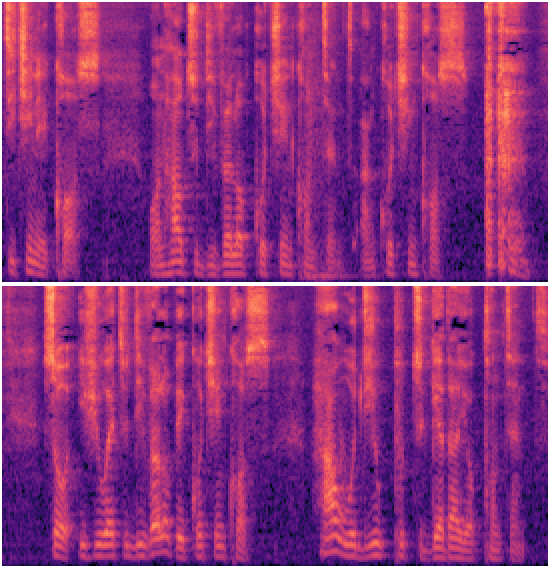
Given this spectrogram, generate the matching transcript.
teaching a course on how to develop coaching content and coaching course. So if you were to develop a coaching course how would you put together your content?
